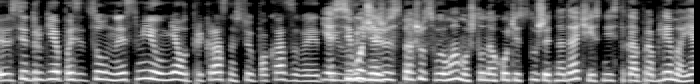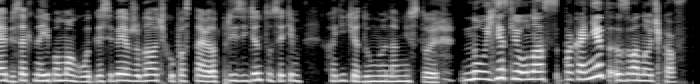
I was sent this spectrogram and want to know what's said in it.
э, все другие оппозиционные СМИ. У меня вот прекрасно все показывает. Я сегодня же спрошу свою маму, что она хочет слушать на даче. Если есть такая проблема, я обязательно ей помогу. Вот для себя я уже галочку поставила. К президенту с этим ходить, я думаю, нам не стоит. Ну, если у нас пока нет звоночков,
